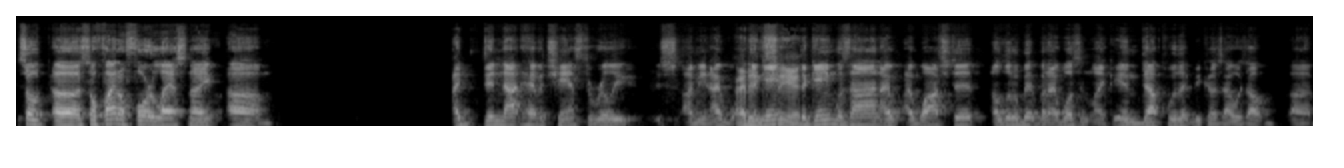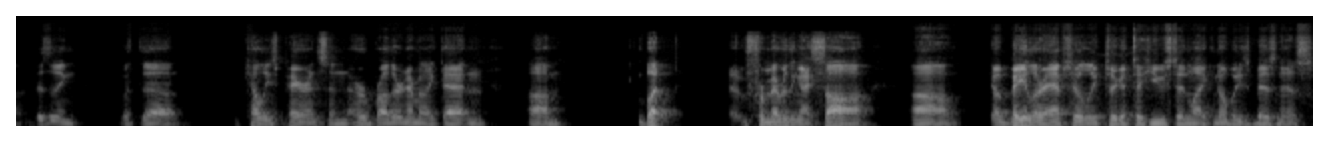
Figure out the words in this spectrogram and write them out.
So, uh, so Final Four last night. Um, I did not have a chance to really. S- I mean, I I didn't game, see it. The game was on. I, I watched it a little bit, but I wasn't like in depth with it because I was out uh, visiting with uh, Kelly's parents and her brother and everything like that. And um, but from everything I saw, uh, uh, Baylor absolutely took it to Houston like nobody's business.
